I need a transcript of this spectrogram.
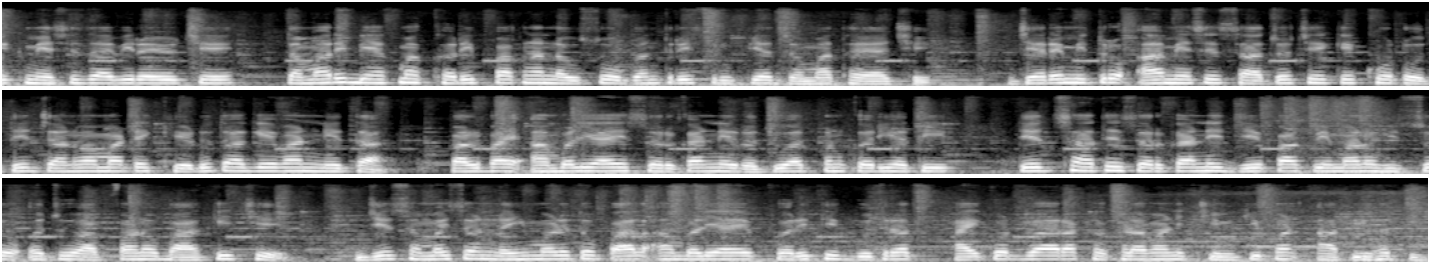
એક મેસેજ આવી રહ્યો છે, તમારી બેંકમાં ખરીફ પાકના નવસો ઓગણત્રીસ રૂપિયા જમા થયા છે. જ્યારે મિત્રો, આ મેસેજ સાચો છે કે ખોટો તે જાણવા માટે ખેડૂત આગેવાન નેતા પાલભાઈ આંબલિયાએ સરકારને રજૂઆત પણ કરી હતી. તે જ સાથે સરકારને જે પાક વીમાનો હિસ્સો હજુ આપવાનો બાકી છે, જે સમયસર નહીં મળે તો પાલ આંબલિયાએ ફરીથી ગુજરાત હાઈકોર્ટ દ્વારા ખખડાવવાની ચીમકી પણ આપી હતી.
